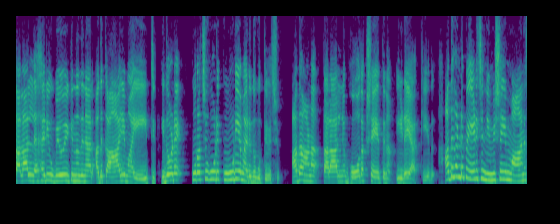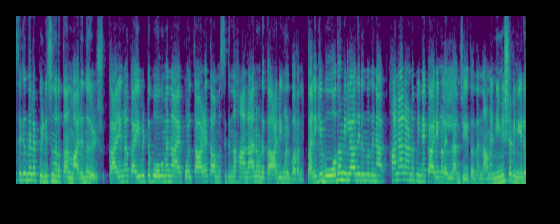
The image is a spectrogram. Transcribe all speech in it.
തലാൽ ലഹരി ഉപയോഗിക്കുന്നതിനാൽ അത് കാര്യമായി ഏറ്റി ഇതോടെ കുറച്ചുകൂടി കൂടിയ മരുന്ന് കുത്തിവെച്ചു. അതാണ് തലാലിന് ബോധക്ഷയത്തിന് ഇടയാക്കിയത്. അത് കണ്ട് പേടിച്ച് നിമിഷയും മാനസിക നില പിടിച്ചു നിർത്താൻ മരുന്ന് കഴിച്ചു. കാര്യങ്ങൾ കൈവിട്ടു പോകുമെന്നായപ്പോൾ താഴെ താമസിക്കുന്ന ഹനാനോട് കാര്യങ്ങൾ പറഞ്ഞു. തനിക്ക് ബോധമില്ലാതിരുന്നതിനാൽ ഹനാനാണ് പിന്നെ കാര്യങ്ങളെല്ലാം ചെയ്തതെന്നാണ് നിമിഷ പിന്നീട്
